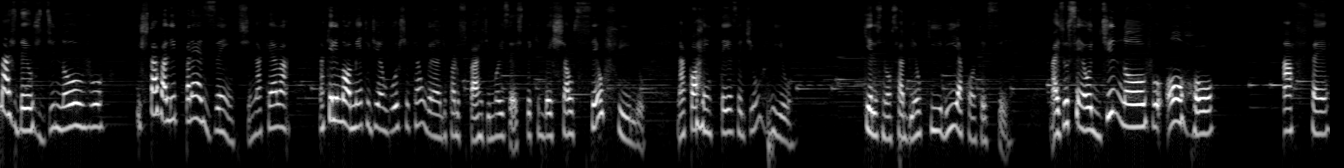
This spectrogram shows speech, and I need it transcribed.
Mas Deus de novo estava ali presente naquela naquele momento de angústia tão grande para os pais de Moisés, ter que deixar o seu filho na correnteza de um rio, que eles não sabiam o que iria acontecer. Mas o Senhor de novo honrou a fé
